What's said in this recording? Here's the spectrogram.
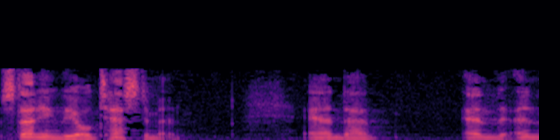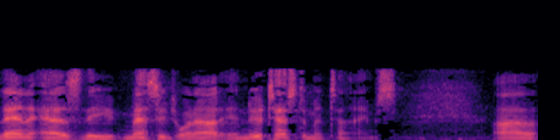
studying the Old Testament, and uh, and and then as the message went out in New Testament times, uh,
